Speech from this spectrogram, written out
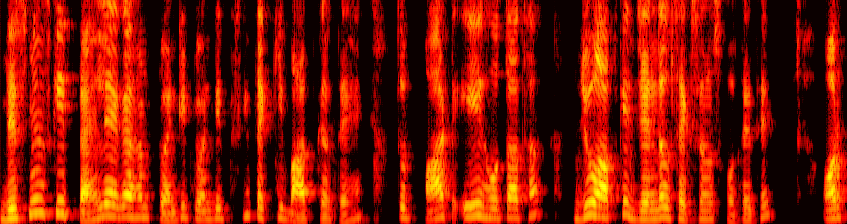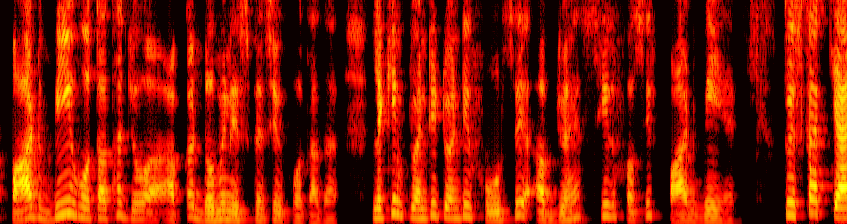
दिस मीन्स कि पहले अगर हम 2023 तक की बात करते हैं तो पार्ट ए होता था जो आपके जनरल सेक्शंस होते थे और पार्ट बी होता था जो आपका डोमेन स्पेसिफिक होता था। लेकिन 2024 से अब जो है सिर्फ़ और सिर्फ़ पार्ट बी है। तो इसका क्या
